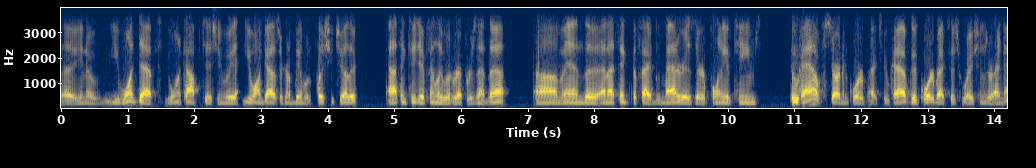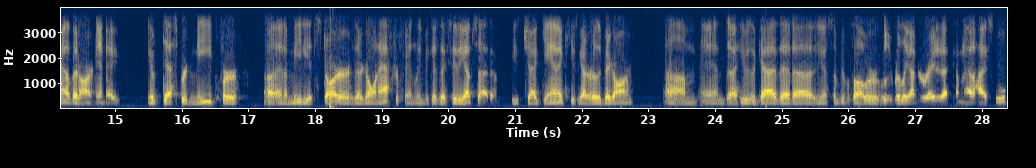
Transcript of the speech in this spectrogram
uh, you know, you want depth, you want competition, you want guys that are going to be able to push each other. And I think TJ Finley would represent that. Um, and the and I think the fact of the matter is there are plenty of teams who have starting quarterbacks, who have good quarterback situations right now that aren't in a you know desperate need for uh, an immediate starter, they're going after Finley because they see the upside of him. He's gigantic. He's got a really big arm. Um, and uh, he was a guy that uh, you know some people thought were, was really underrated at coming out of high school,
